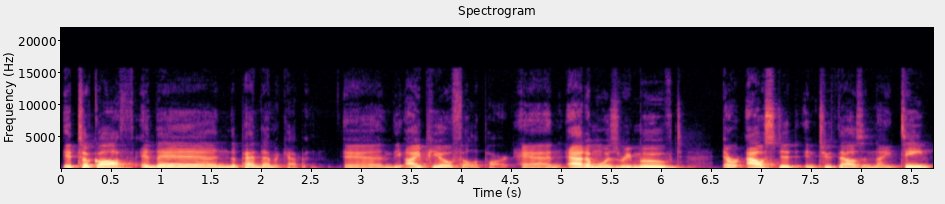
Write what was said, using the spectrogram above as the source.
It took off and then the pandemic happened and the IPO fell apart and Adam was removed or ousted in 2019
